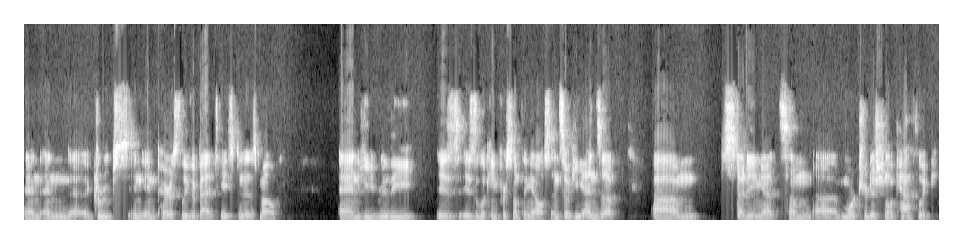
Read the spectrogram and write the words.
and, and uh, groups in, in Paris leave a bad taste in his mouth. and he really is is looking for something else. And so he ends up um, studying at some uh, more traditional Catholic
